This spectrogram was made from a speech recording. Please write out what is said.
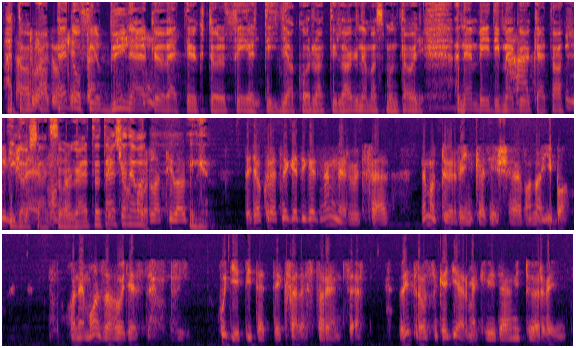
Hát a, a pedofil bűnelkövetőktől félti gyakorlatilag, nem azt mondta, hogy nem védi meg hát, őket a igazságszolgáltatás, hanem gyakorlatilag, a... Igen. De gyakorlatilag eddig ez nem merült fel. Nem a törvénykezéssel van a hiba, hanem azzal, hogy ezt hogy építették fel ezt a rendszert. Létrehoztak egy gyermekvédelmi törvényt.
